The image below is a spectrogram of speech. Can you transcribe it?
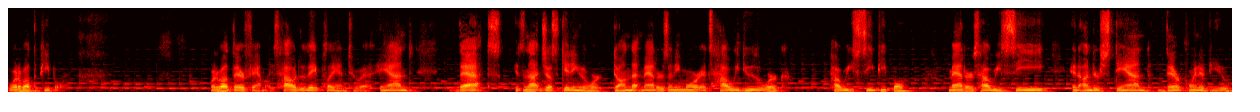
what about the people? What about their families? How do they play into it? And that it's not just getting the work done that matters anymore, it's how we do the work how we see people matters, how we see and understand their point of view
